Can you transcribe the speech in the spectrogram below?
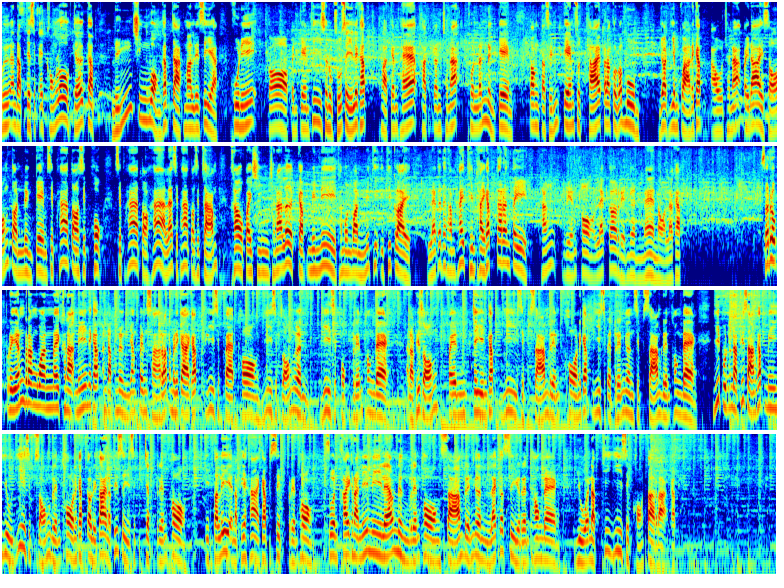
มืออันดับ 71 ของโลกเจอกับหลิงชิงหว่องครับจากมาเลเซีย คู่นี้ก็เป็นเกมที่สนุกสูสีเลยครับผลัดกันแพ้ผลัดกันชนะคนละหนึ่งเกม ต้องตัดสินเกมสุดท้ายปรากฏว่าบูม ยอดเยี่ยมกว่านะครับ เอาชนะไปได้ 2 ต่อ 1 เกม 15 ต่อ 16 15 ต่อ 5 และ 15 ต่อ 13 เข้าไปชิงชนะเลิศกับมินนี่ธมนวันนิธิอิทธิไกลและก็จะทำให้ทีมไทยครับ การันตีทั้งเหรียญทองและก็เหรียญเงินแน่นอนแล้วครับสรุปเหรียญรางวัลในขณะนี้นะครับอันดับหนึ่งยังเป็นสหรัฐอเมริกาครับ 28 ทอง 22 เงิน 26 เหรียญทองแดง อันดับที่ 2 เป็นจีนครับ 23 เหรียญทองนะครับ 21 เหรียญเงิน 13 เหรียญทองแดง ญี่ปุ่นอันดับที่ 3 ครับมีอยู่ 22 เหรียญทองนะครับ เกาหลีใต้อันดับที่4 17เหรียญทอง อิตาลีอันดับที่ 5 ครับ 10 เหรียญทอง ส่วนไทยขณะนี้มีแล้ว 1 เหรียญทอง 3 เหรียญเงิน และก็ 4 เหรียญทองแดง อยู่อันดับที่ 20 ของตารางครับ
